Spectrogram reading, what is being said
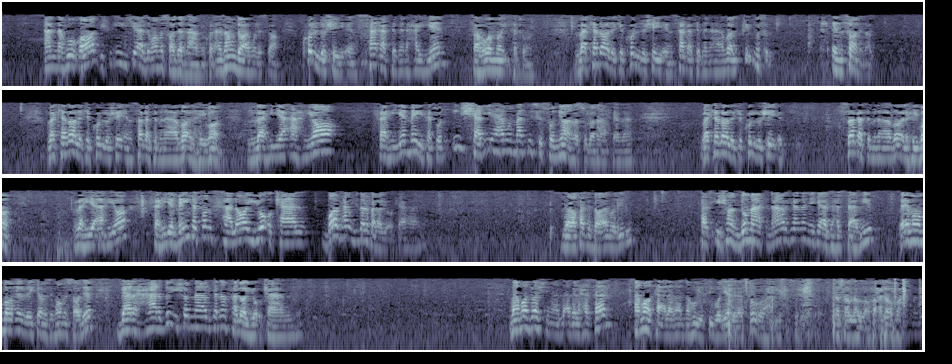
انه قال ایشون این که از امام صادق نقل می‌کنه. از همون دائم الاسلام. کل شیء سقط من حین فهو میتتون. و کداله که کل شیء سقط من اول انسان داد و کداله که کل شیء سقط من اعضاء الحیوان. و هی احیا فهیه میتتون این شبیه همون متنی که سنیان رسول الله نقل کردن. و کداله که کل شیء سقط من اعضاء الحیوان. و هی احیا فهیه میتتون فلا یعکل باز هم اینجا داره فلا یعکل ظرافت دائم رو دیدید پس ایشان دو متن نقل کردن. یکی از حضرت امیر و امام باقر و یکی از امام صادق. در هر دو ایشان نقل کردن فلا یعکل و ما داشتیم از ابل حسن اما تعلم انه یصیب الید رسول و حدیث الله علی محمد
